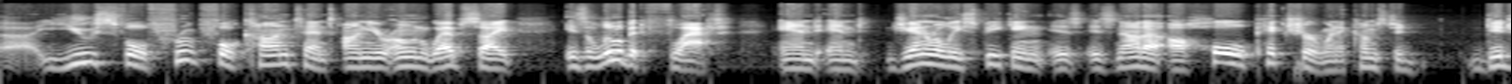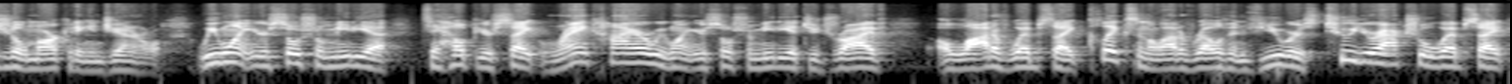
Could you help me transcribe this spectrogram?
uh, useful fruitful content on your own website is a little bit flat and and generally speaking is is not a, a whole picture when it comes to digital marketing in general. We want your social media to help your site rank higher. We want your social media to drive a lot of website clicks and a lot of relevant viewers to your actual website.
